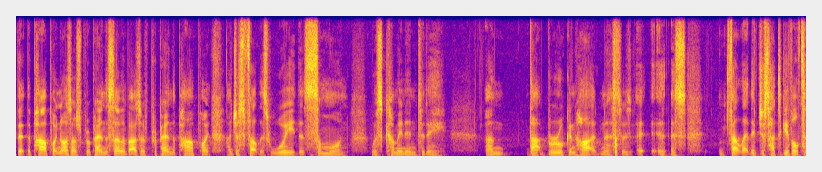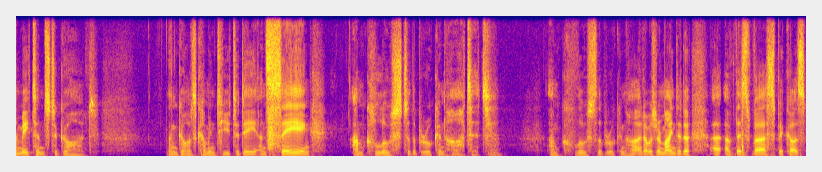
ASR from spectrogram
the, the, PowerPoint, not as I was preparing the sermon, but as I was preparing the PowerPoint, I just felt this weight that someone was coming in today. And that brokenheartedness is, is, is, felt like they've just had to give ultimatums to God. And God's coming to you today and saying, I'm close to the brokenhearted. I'm close to the brokenhearted. I was reminded of, uh, of this verse because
